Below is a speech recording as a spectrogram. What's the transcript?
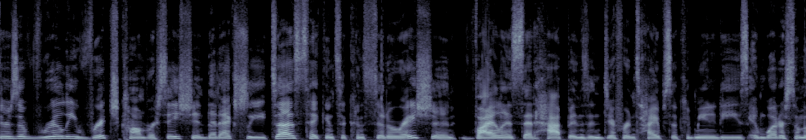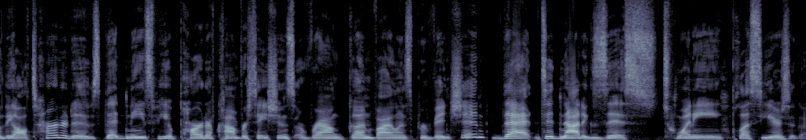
There's a really rich conversation that actually does take into consideration violence that happens in different types of communities and what are some of the alternatives that needs to be a part of conversations around gun violence prevention that did not exist 20 plus years ago.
